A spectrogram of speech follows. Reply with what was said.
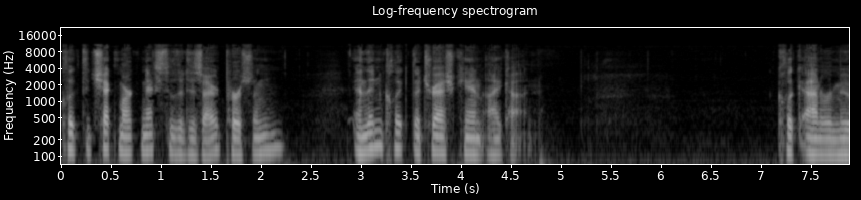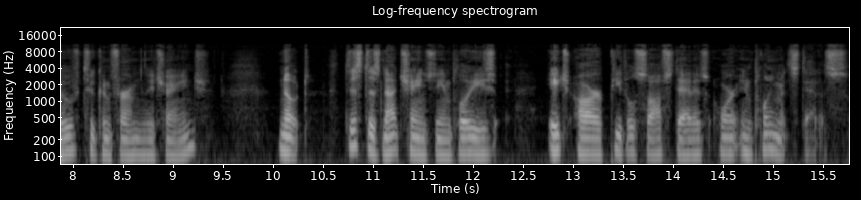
click the check mark next to the desired person, and then click the trash can icon. Click on Remove to confirm the change. Note, this does not change the employee's HR PeopleSoft status or employment status.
